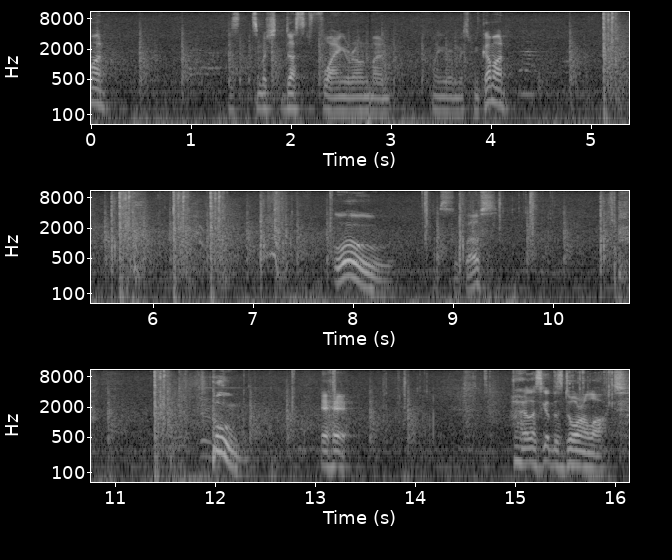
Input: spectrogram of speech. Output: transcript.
Come on. There's so much dust flying around my flying around my screen. Come on. Whoa, that's too close. Boom. Hey, hey. All right, let's get this door unlocked.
